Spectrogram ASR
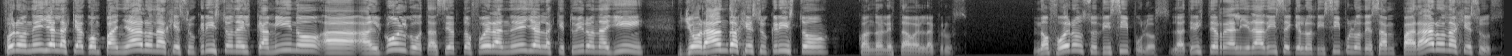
Fueron ellas las que acompañaron a Jesucristo en el camino al Gólgota, ¿cierto? Fueron ellas las que estuvieron allí llorando a Jesucristo cuando Él estaba en la cruz. No fueron sus discípulos. La triste realidad dice que los discípulos desampararon a Jesús.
